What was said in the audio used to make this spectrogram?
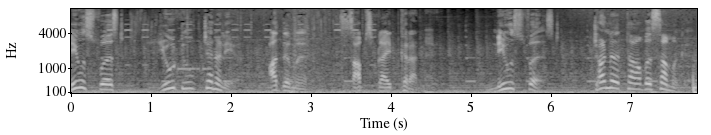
නිවස් ෆර්ස්ට් YouTube චැනලය අදම සබස්ක්‍රයිබ් කරන්න. නිවස් ෆර්ස්ට් ජනතාව සමඟ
